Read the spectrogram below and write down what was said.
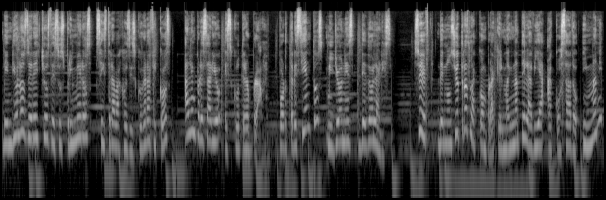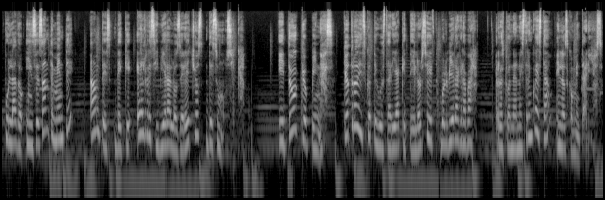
vendió los derechos de sus primeros seis trabajos discográficos al empresario Scooter Brown por 300 millones de dólares. Swift denunció tras la compra que el magnate la había acosado y manipulado incesantemente antes de que él recibiera los derechos de su música. ¿Y tú qué opinas? ¿Qué otro disco te gustaría que Taylor Swift volviera a grabar? Responde a nuestra encuesta en los comentarios.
